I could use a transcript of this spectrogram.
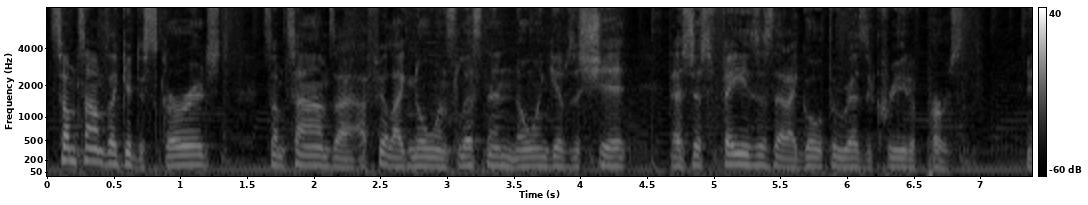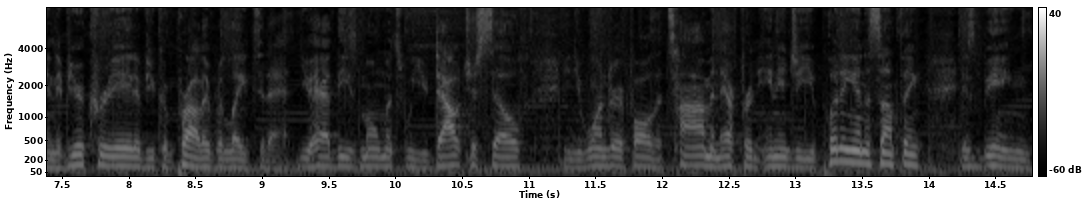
Sometimes I get discouraged Sometimes I, I feel like no one's listening, no one gives a shit. That's just phases that I go through as a creative person. And if you're creative, you can probably relate to that. You have these moments where you doubt yourself and you wonder if all the time and effort and energy you're putting into something is being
